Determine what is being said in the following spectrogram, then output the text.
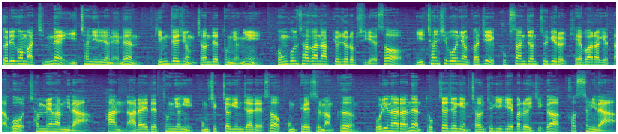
그리고 마침내 2001년에는 김대중 전 대통령이 공군사관학교 졸업식에서 2015년까지 국산 전투기를 개발하겠다고 천명합니다. 한 나라의 대통령이 공식적인 자리에서 공표했을 만큼 우리나라는 독자적인 전투기 개발 의지가 컸습니다.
